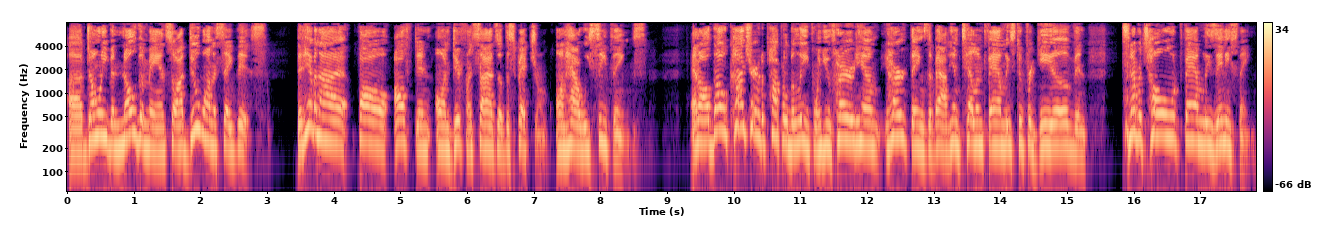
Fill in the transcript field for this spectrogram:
uh, don't even know the man. So I do want to say this, that him and I fall often on different sides of the spectrum on how we see things. And although contrary to popular belief, when you've heard him, heard things about him telling families to forgive and it's never told families anything,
